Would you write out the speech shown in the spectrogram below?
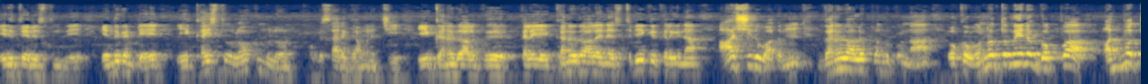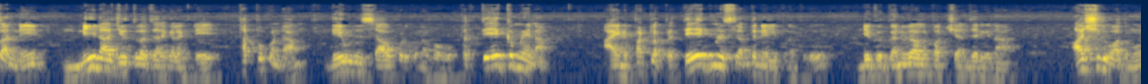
ఇది తెలుస్తుంది. ఎందుకంటే ఈ క్రైస్తవ లోకంలో ఒకసారి గమనించి ఈ గనురాలకు కలిగి గనురాలైన స్త్రీకి కలిగిన ఆశీర్వాదం గనురాలు పొందుకున్న ఒక ఉన్నతమైన గొప్ప అద్భుతాన్ని నీ నా జీవితంలో జరగాలంటే తప్పకుండా దేవుని సేవకుడుకున్న ఒక ప్రత్యేకమైన ఆయన పట్ల ప్రత్యేకమైన శ్రద్ధ నిలిపినప్పుడు నీకు గనురాల పక్షాన జరిగిన ఆశీర్వాదము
